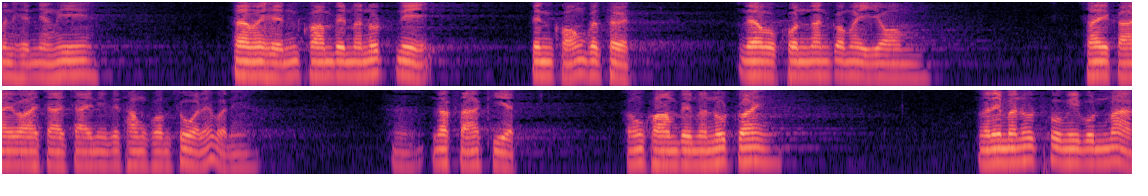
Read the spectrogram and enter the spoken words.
มันเห็นอย่างนี้ ถ้าไม่เห็นความเป็นมนุษย์นี่ เป็นของประเสริฐ แล้วคนนั้นก็ไม่ยอม ใช้กายวาจาใจนี่ไปทำความชั่วแล้วแบบนี้รักษาเกียรติของความเป็นมนุษย์ไว้ในมนุษย์ผู้มีบุญมาก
